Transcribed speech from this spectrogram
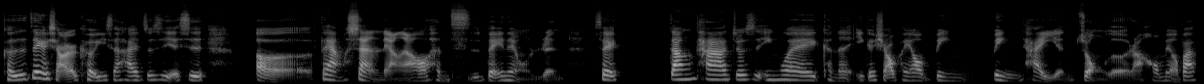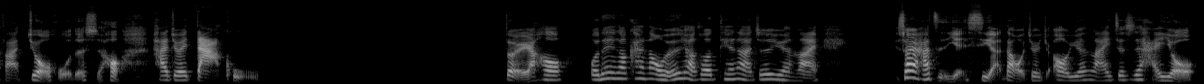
可是这个小儿科医生，他就是也是呃非常善良，然后很慈悲那种人。所以当他就是因为可能一个小朋友病病太严重了，然后没有办法救活的时候，他就会大哭。对，然后我那时候看到，我就想说：天哪！就是原来虽然他只是演戏啊，但我就觉得哦，原来就是还有。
